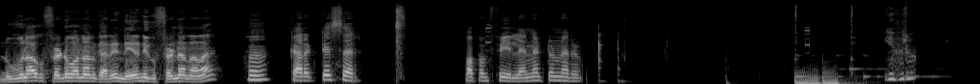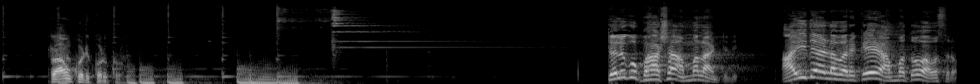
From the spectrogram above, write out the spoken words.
నువ్వు నాకు ఫ్రెండ్ అన్నాను కానీ నేను నీకు ఫ్రెండ్ అన్నానా? హ, కరెక్టే సార్. పాపం ఫీల్ అయినట్టున్నారు. ఎవరు? రామకోడి కొడుకు. తెలుగు భాష అమ్మ లాంటిది ఐదేళ్ళ వరకే అమ్మతో అవసరం.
